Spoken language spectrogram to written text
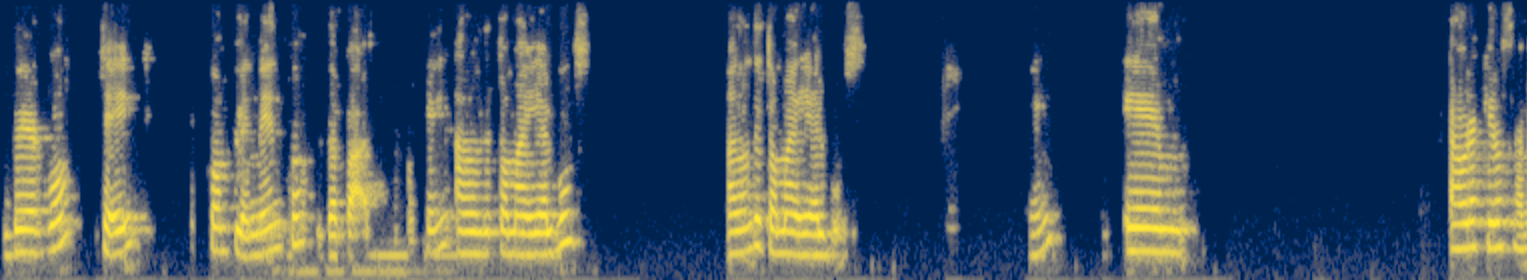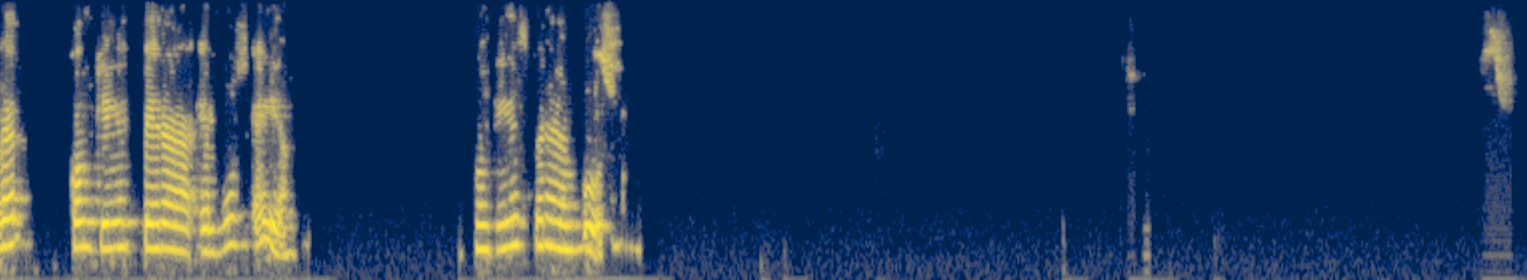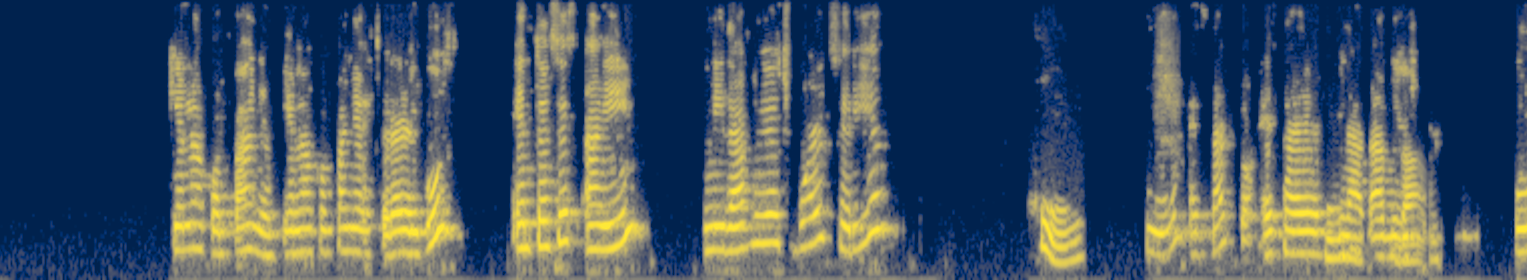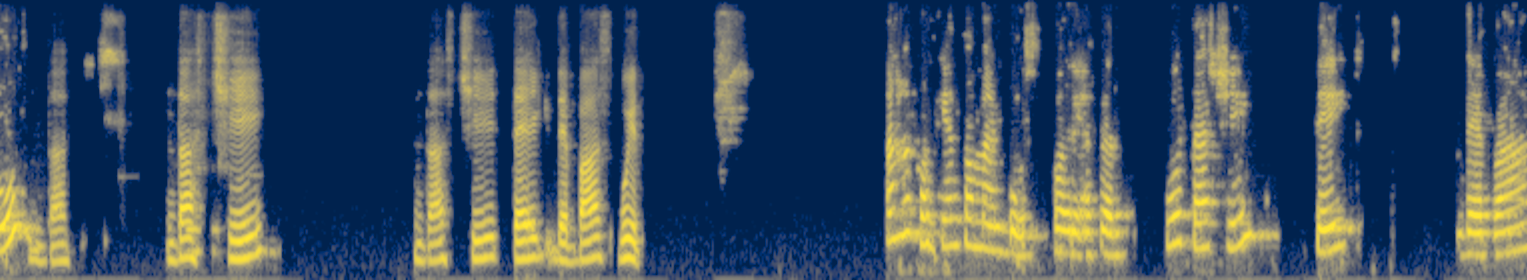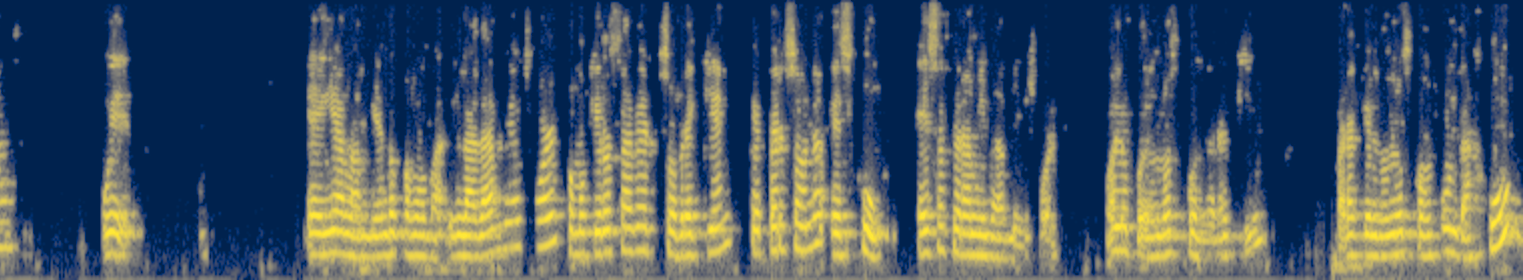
verbo, take, complemento, the bus. ¿Ok? ¿A dónde toma ella el bus? ¿A dónde toma ella el bus? ¿Ok? Em, ahora quiero saber con quién espera el bus ella. ¿Con quién espera el bus? ¿Quién la acompaña? ¿Quién la acompaña a esperar el bus? Entonces ahí mi WH word sería Who who, exacto. Esa es Who la WH. Who, does, does she does she take the bus with? ajá, ¿con quién toma el bus? Podría ser who does she take the bus with? Ella viendo cómo va. La WH word, como quiero saber sobre quién, qué persona, es who. Esa será mi WH word. O lo podemos poner aquí para que no nos confunda. Who,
